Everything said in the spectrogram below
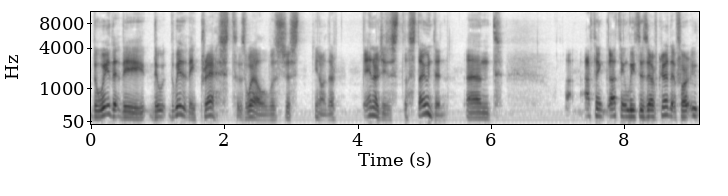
the way that they the, the way that they pressed as well was just you know they're energy is astounding, and I think I think Leeds deserve credit for it.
